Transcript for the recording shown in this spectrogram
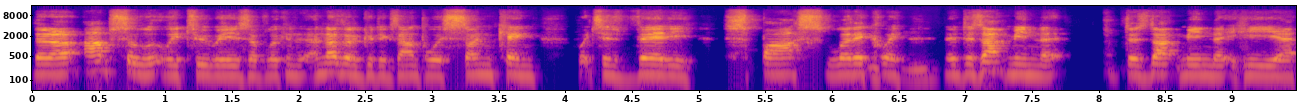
There are absolutely two ways of looking at it. Another good example is Sun King, which is very sparse lyrically. Mhm. Now, does that mean that does that mean that he uh,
